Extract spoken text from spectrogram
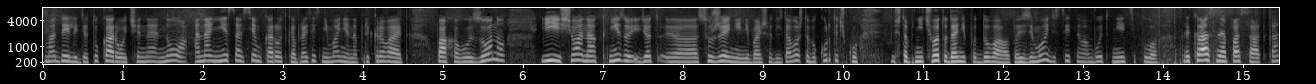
Модель идет укороченная, но она не совсем короткая. Обратите внимание, она прикрывает паховую зону. И еще она к низу идет э, сужение небольшое, для того, чтобы курточку, чтобы ничего туда не поддувало. То есть зимой действительно вам будет в ней тепло. Прекрасная посадка.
